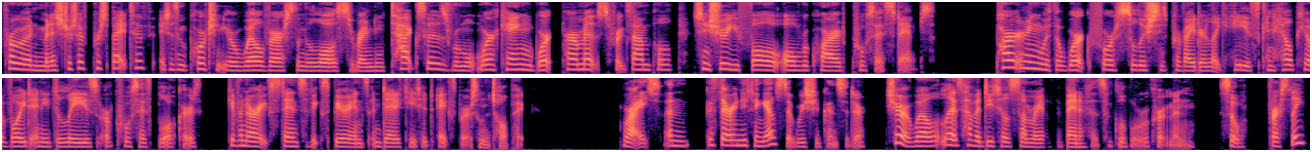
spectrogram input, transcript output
From an administrative perspective, it is important you're well versed in the laws surrounding taxes, remote working, work permits, for example, to ensure you follow all required process steps. Partnering with a workforce solutions provider like Hays can help you avoid any delays or process blockers, given our extensive experience and dedicated experts on the topic. Right. And is there anything else that we should consider? Sure. Well, let's have a detailed summary of the benefits of global recruitment. So, firstly,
